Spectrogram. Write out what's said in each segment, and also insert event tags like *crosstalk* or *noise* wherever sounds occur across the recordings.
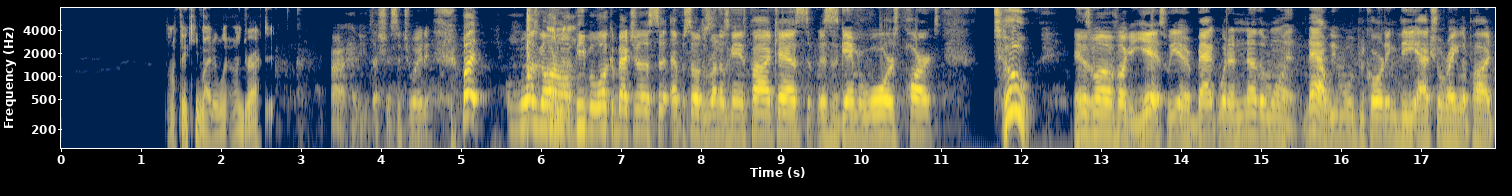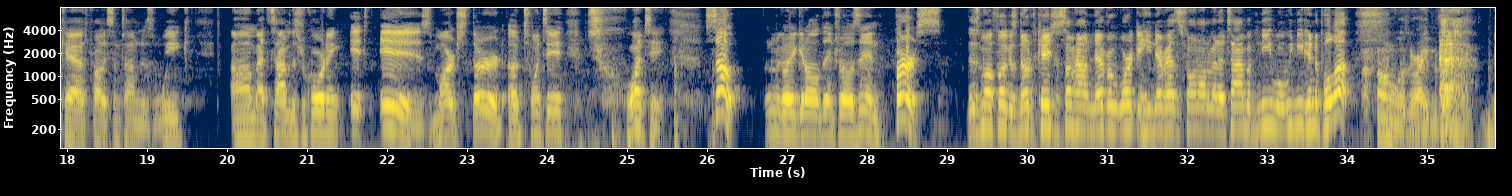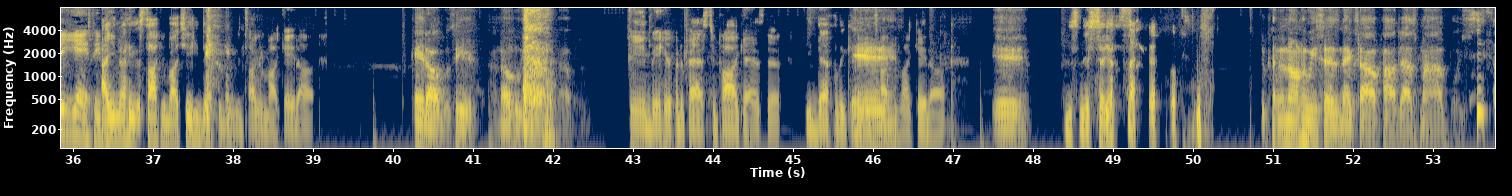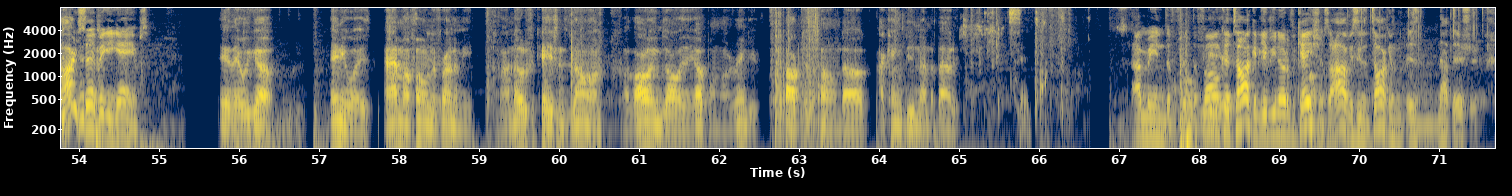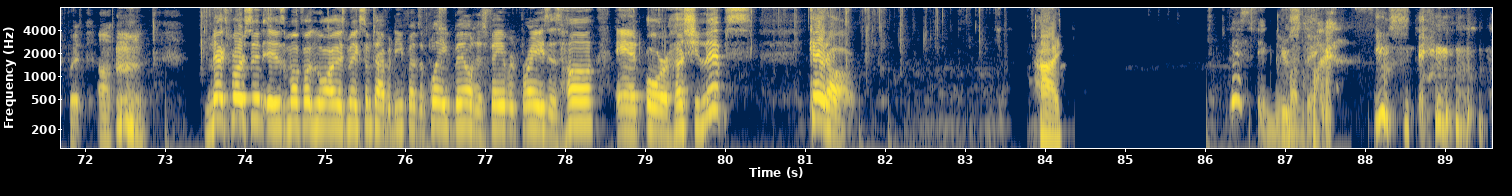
I think he might have went undrafted. All right, how to get that shit situated. But what's going Oh, no. on, people? Welcome back to another episode of the Run Those Games podcast. This is Gamer Wars Part Two. In this motherfucker, yes, we are back with another one. Now we will be recording the actual regular podcast probably sometime this week. Um, at the time of this recording, it is March third of twenty twenty. So let me go ahead and get all the intros in. First, this motherfucker's notifications somehow never work, and he never has his phone on him at a time of need when we need him to pull up. My phone was right in front of me. *coughs* Big games, people. How you know he was talking about you? He definitely been talking about K Dog. K Dog was here. I know who you're talking about. He ain't been here for the past two podcasts though. He definitely could have been talking about K Dog. Yeah. You snitched to yourself. *laughs* Depending on who he says next, I'll apologize for my voice. I already said Biggie Games. Yeah, there we go. Anyways, I have my phone in front of me. My notifications is on. My volume's all the way up on my ringer. Talk to the phone, dog. I can't do nothing about it. I mean, the, the phone could talk and give you notifications. So obviously, the talking is not the issue. But um, *clears throat* next person is a motherfucker who always makes some type of defensive play build. His favorite phrase is "huh" and or "hushy lips." K Dog. Hi. This ignorant You motherfucker. stink. You stink.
